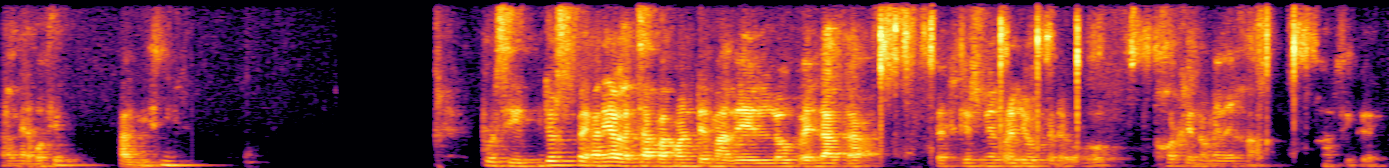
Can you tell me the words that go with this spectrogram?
Al negocio al business. Pues sí, yo os pegaría la chapa con el tema del Open Data, es que es mi rollo, pero Jorge no me deja, así que...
